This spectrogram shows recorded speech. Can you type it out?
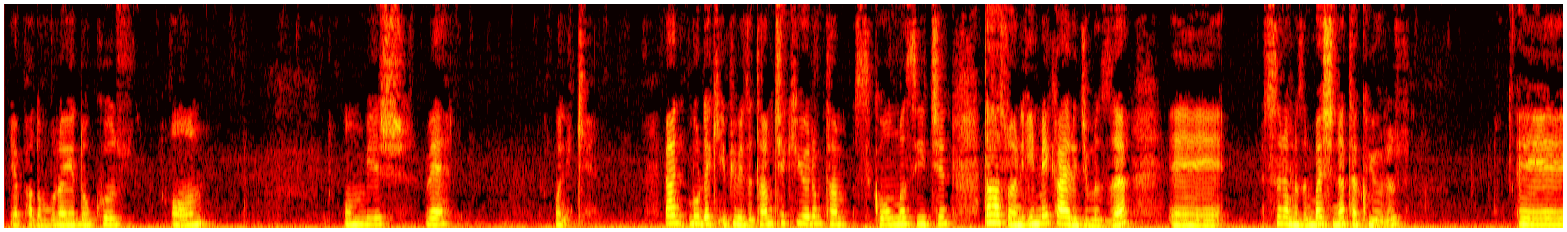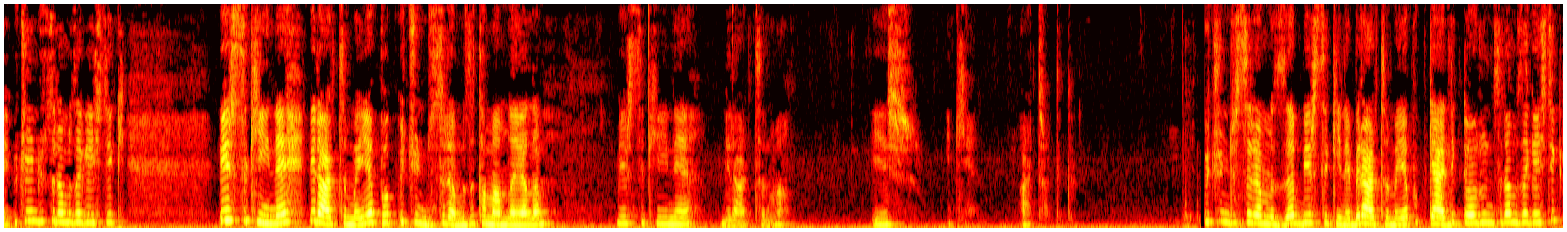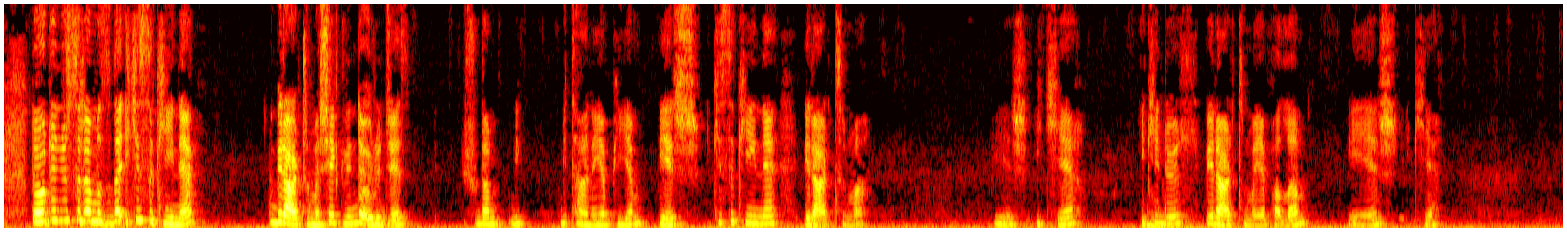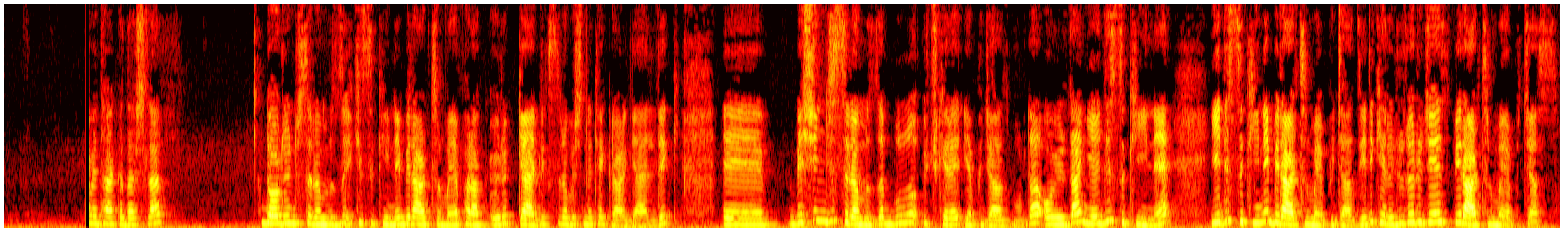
yapalım buraya 9 10 11 ve 12 ben buradaki ipimizi tam çekiyorum tam sık olması için daha sonra ilmek ayrıcımızı e, sıramızın başına takıyoruz. E, üçüncü sıramıza geçtik. Bir sık iğne, bir artırma yapıp üçüncü sıramızı tamamlayalım. Bir sık iğne, bir artırma. Bir, iki, artırdık. Üçüncü sıramızı bir sık iğne, bir artırma yapıp geldik. Dördüncü sıramıza geçtik. Dördüncü sıramızı da iki sık iğne, bir artırma şeklinde öreceğiz şuradan bir, bir tane yapayım. Bir, iki sık iğne, bir artırma. Bir, iki, iki düz, bir artırma yapalım. Bir, iki. Evet arkadaşlar. Dördüncü sıramızı iki sık iğne bir artırma yaparak örüp geldik. Sıra başına tekrar geldik. Ee, beşinci sıramızı bunu üç kere yapacağız burada. O yüzden 7 sık iğne 7 sık iğne bir artırma yapacağız. 7 kere düz öreceğiz. Bir artırma yapacağız.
